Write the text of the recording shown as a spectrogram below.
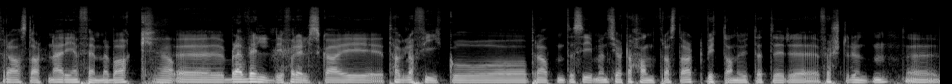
fra starten her i en femmer bak. Ja. Uh, Blei veldig forelska i Taglafico-praten til Simen. Kjørte han fra start, bytta han ut etter uh, første runden. Uh,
